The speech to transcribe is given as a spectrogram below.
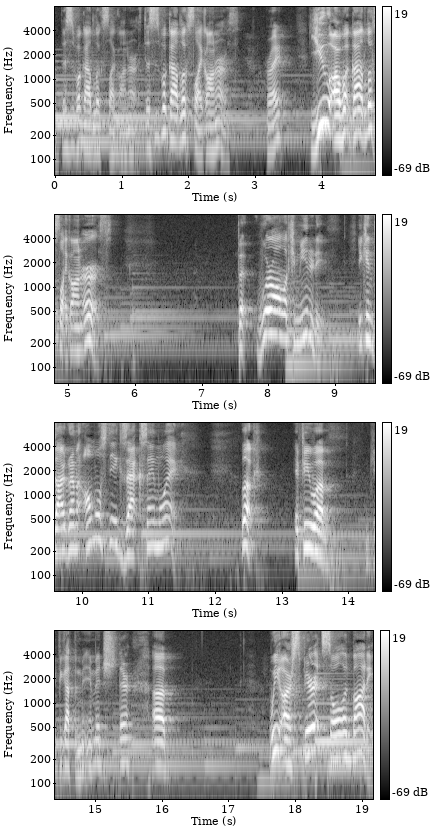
This is what God looks like on earth. This is what God looks like on earth, right? You are what God looks like on earth. But we're all a community. You can diagram it almost the exact same way. Look, if you uh, if you got the image there, uh, we are spirit, soul, and body.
